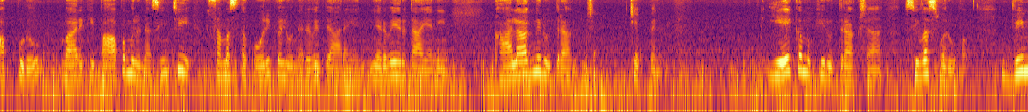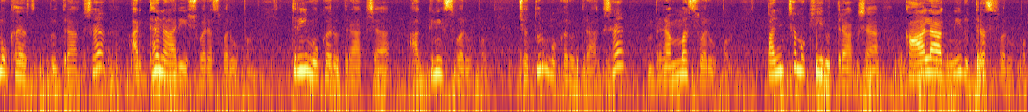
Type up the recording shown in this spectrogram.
అప్పుడు వారికి పాపములు నశించి సమస్త కోరికలు నెరవేరుతాయని నెరవేరుతాయని కాలాగ్ని రుద్రాక్ష చెప్పెను. ఏకముఖి రుద్రాక్ష శివస్వరూపం. ద్విముఖ రుద్రాక్ష అర్ధనారీశ్వర స్వరూపం త్రిముఖ రుద్రాక్ష అగ్ని స్వరూపం చతుర్ముఖ రుద్రాక్ష బ్రహ్మస్వరూపం పంచముఖి రుద్రాక్ష కాలాగ్ని రుద్రస్వరూపం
